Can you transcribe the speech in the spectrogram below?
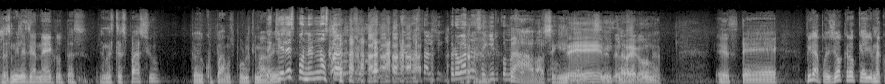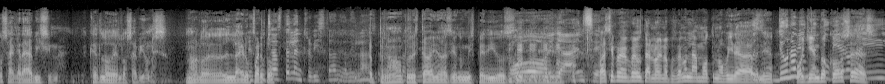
las miles de anécdotas en este espacio que hoy ocupamos por última ¿Te vez. quieres poner nostálgico? ¿Quieres poner nostálgico? Pero van a seguir con nosotros. No, va a seguir. Sí, desde luego. Este. Mira, pues yo creo que hay una cosa gravísima, que es lo de los aviones, ¿no? Lo del aeropuerto. ¿Escuchaste la entrevista de Adela? Eh, pues no, pues estaba yo haciendo mis pedidos. Oh, ya, en serio. Pues siempre me preguntan, no, pues vengo en la moto, no voy a ir a pues venir de un avión oyendo que cosas. Ahí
